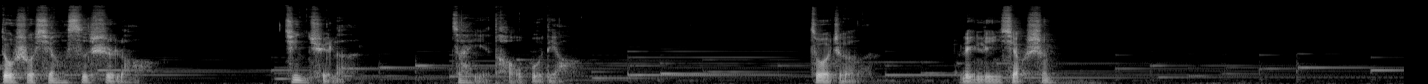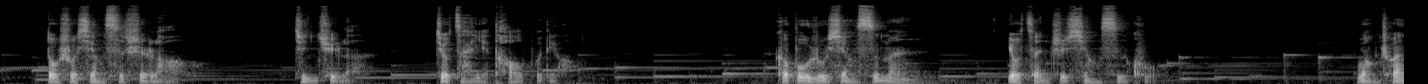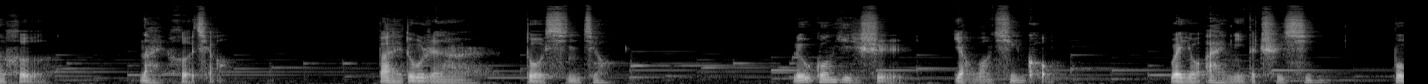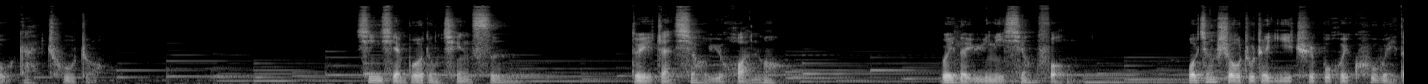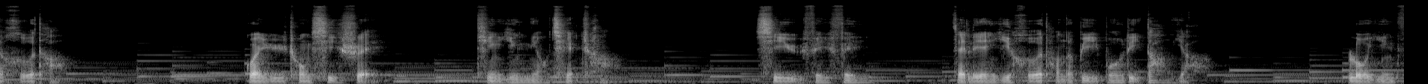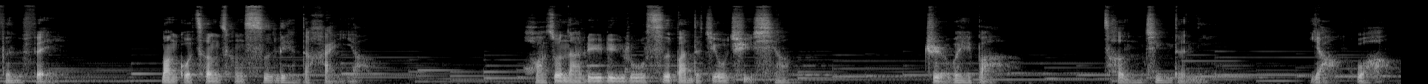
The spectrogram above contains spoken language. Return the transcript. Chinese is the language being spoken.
都说相思是牢，进去了再也逃不掉。作者：林林小生。都说相思是牢，进去了就再也逃不掉。可不入相思门，又怎知相思苦？忘川河。奈何桥，摆渡人儿多心焦。流光易逝，仰望星空，唯有爱你的痴心不改初衷。心弦拨动情丝，对战笑语环眸。为了与你相逢，我将守住这一池不会枯萎的荷塘。观鱼虫戏水，听莺鸟浅唱。细雨霏霏，在涟漪荷塘的碧波里荡漾。落英纷飞，漫过层层思恋的海洋，化作那缕缕如丝般的九曲香，只为把曾经的你仰望。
